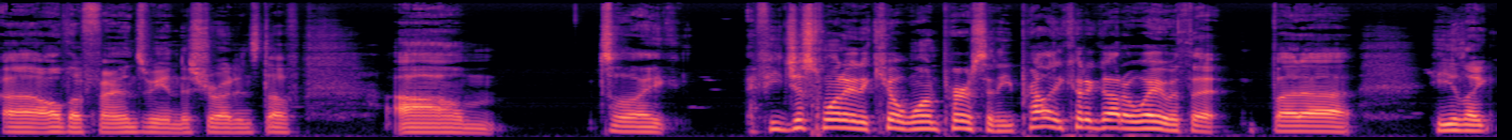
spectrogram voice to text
uh, all the phones being destroyed and stuff. Um, so like if he just wanted to kill one person, he probably could have got away with it, but uh, he like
